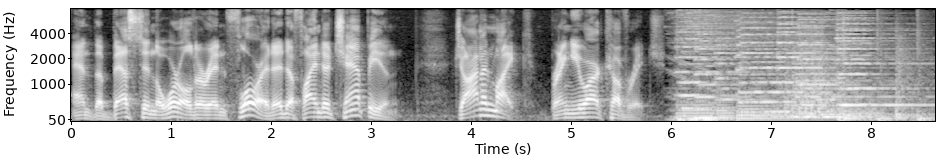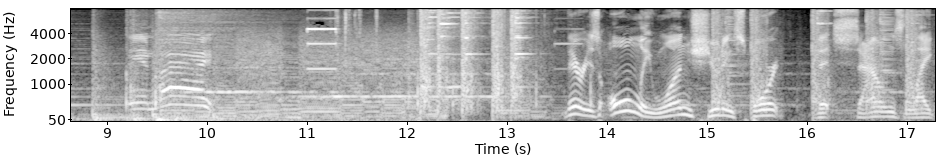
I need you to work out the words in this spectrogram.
And the best in the world are in Florida to find a champion. John and Mike bring you our coverage. There is only one shooting sport that sounds like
